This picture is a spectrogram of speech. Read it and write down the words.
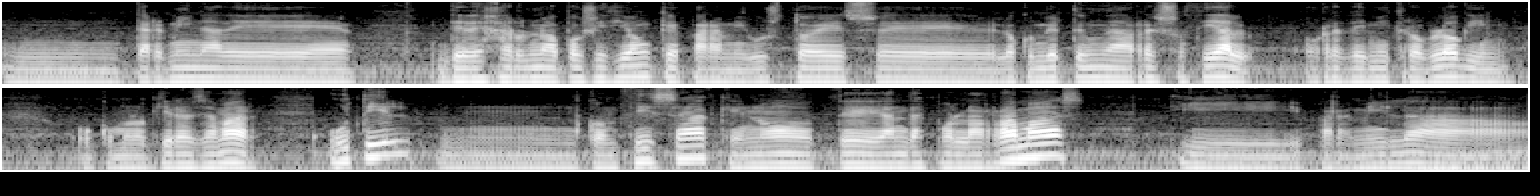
mm, termina de, dejar una posición que para mi gusto es eh, lo convierte en una red social o red de microblogging o como lo quieras llamar, útil, mm, concisa, que no te andes por las ramas y para mí la,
